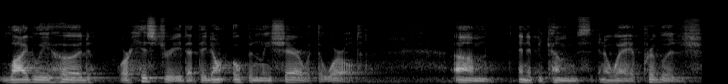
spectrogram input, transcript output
livelihood, or history that they don't openly share with the world. Um, and it becomes, in a way, a privilege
